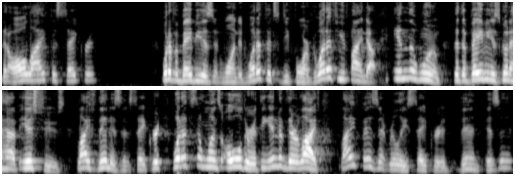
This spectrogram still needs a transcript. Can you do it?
that all life is sacred? What if a baby isn't wanted? What if it's deformed? What if you find out in the womb that the baby is going to have issues? Life then isn't sacred. What if someone's older at the end of their life? Life isn't really sacred then, is it?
